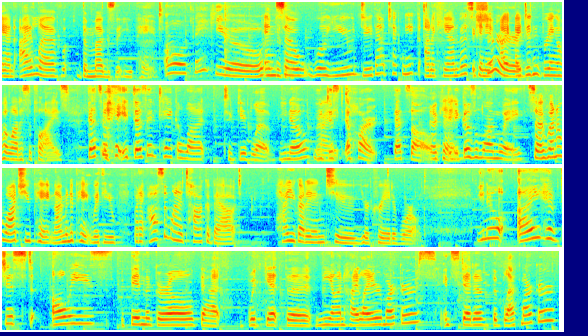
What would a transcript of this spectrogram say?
And I love the mugs that you paint. Oh, thank you. And so, will you do that technique on a canvas? Can sure. You, I, I didn't bring a whole lot of supplies. That's okay. it doesn't take a lot to give love, you know? You right. just, a heart. That's all. Okay. And it goes a long way. So, I want to watch you paint, and I'm going to paint with you, but I also want to talk about how you got into your creative world. You know, I have just always been the girl that would get the neon highlighter markers instead of the black marker.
